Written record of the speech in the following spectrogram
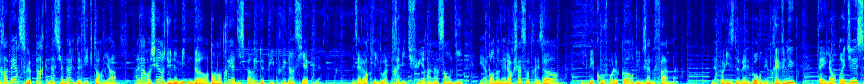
traversent le parc national de Victoria à la recherche d'une mine d'or dont l'entrée a disparu depuis plus d'un siècle. Mais alors qu'ils doivent très vite fuir un incendie et abandonner leur chasse au trésor, ils découvrent le corps d'une jeune femme. La police de Melbourne est prévenue, Taylor Bridges,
